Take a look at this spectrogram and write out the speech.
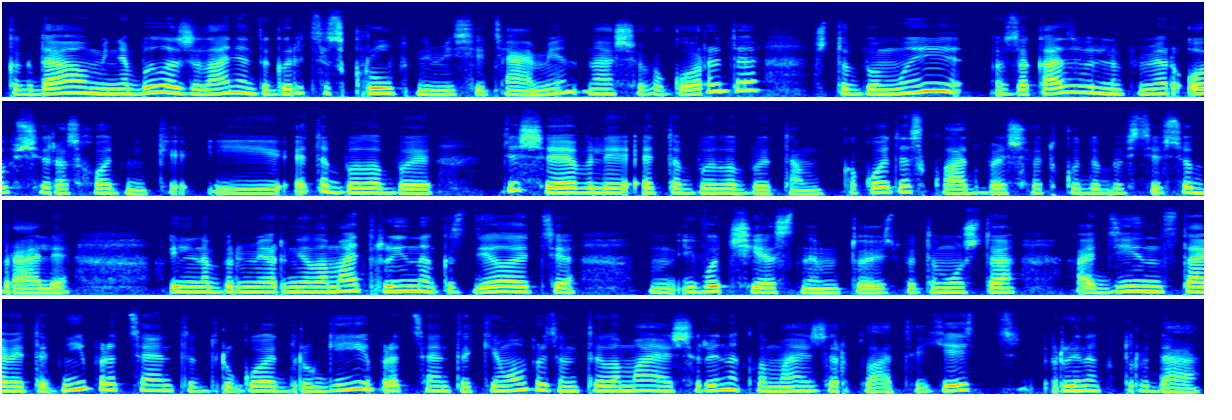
когда у меня было желание договориться с крупными сетями нашего города, чтобы мы заказывали, например, общие расходники. И это было бы дешевле, это было бы там какой-то склад большой, откуда бы все все брали. Или, например, не ломать рынок, сделать его честным, то есть потому что один ставит одни проценты, другой другие проценты. Таким образом ты ломаешь рынок, ломаешь зарплаты. Есть рынок труда.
